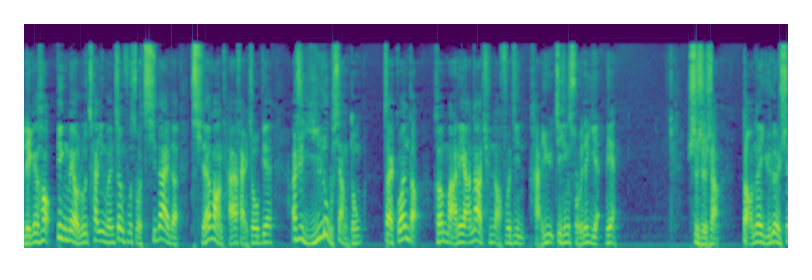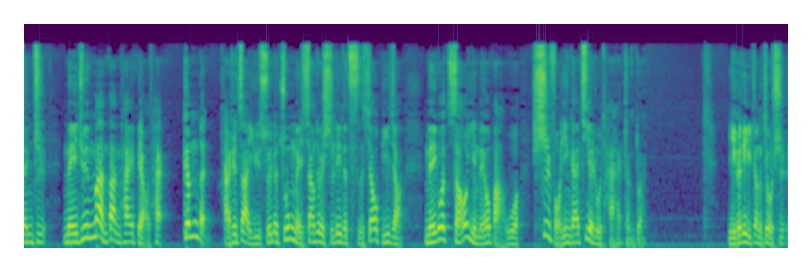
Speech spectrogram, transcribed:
里根号并没有如蔡英文政府所期待的前往台海周边，而是一路向东，在关岛和马里亚纳群岛附近海域进行所谓的演练。事实上，岛内舆论深知，美军慢半拍表态，根本还是在于随着中美相对实力的此消彼长。美国早已没有把握是否应该介入台海争端。一个例证就是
